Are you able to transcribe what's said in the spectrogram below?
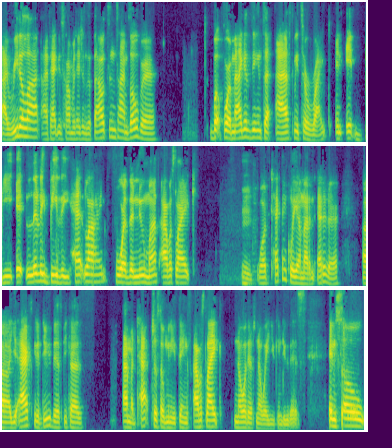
I read a lot. I've had these conversations a thousand times over. But for a magazine to ask me to write and it be it literally be the headline for the new month, I was like, Hmm. well, technically, I'm not an editor. Uh, you asked me to do this because I'm attached to so many things. I was like, no, there's no way you can do this. And so,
